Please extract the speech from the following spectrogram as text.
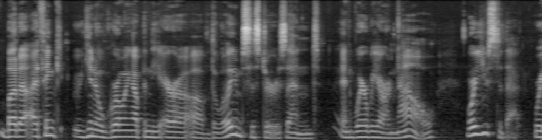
But uh, I think you know, growing up in the era of the Williams sisters and and where we are now, we're used to that. We're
